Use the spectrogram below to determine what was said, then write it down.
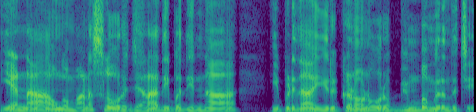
ஏன்னா அவங்க மனசுல ஒரு ஜனாதிபதின்னா இப்படிதான் இருக்கணும்னு ஒரு பிம்பம் இருந்துச்சு.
